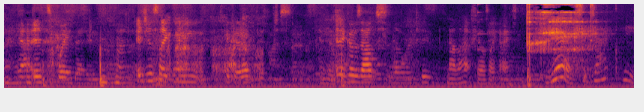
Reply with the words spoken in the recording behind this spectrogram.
Yeah, it's way better. It's just like when you pick it up, it just and it goes out slower too. Now that feels like icing. Yes, exactly.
